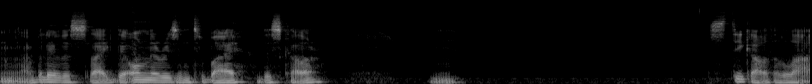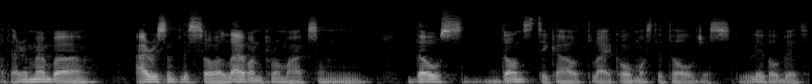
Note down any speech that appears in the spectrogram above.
Mm, I believe that's like the only reason to buy this color. Mm. Stick out a lot. I remember I recently saw 11 Pro Max and those don't stick out like almost at all, just little bit.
